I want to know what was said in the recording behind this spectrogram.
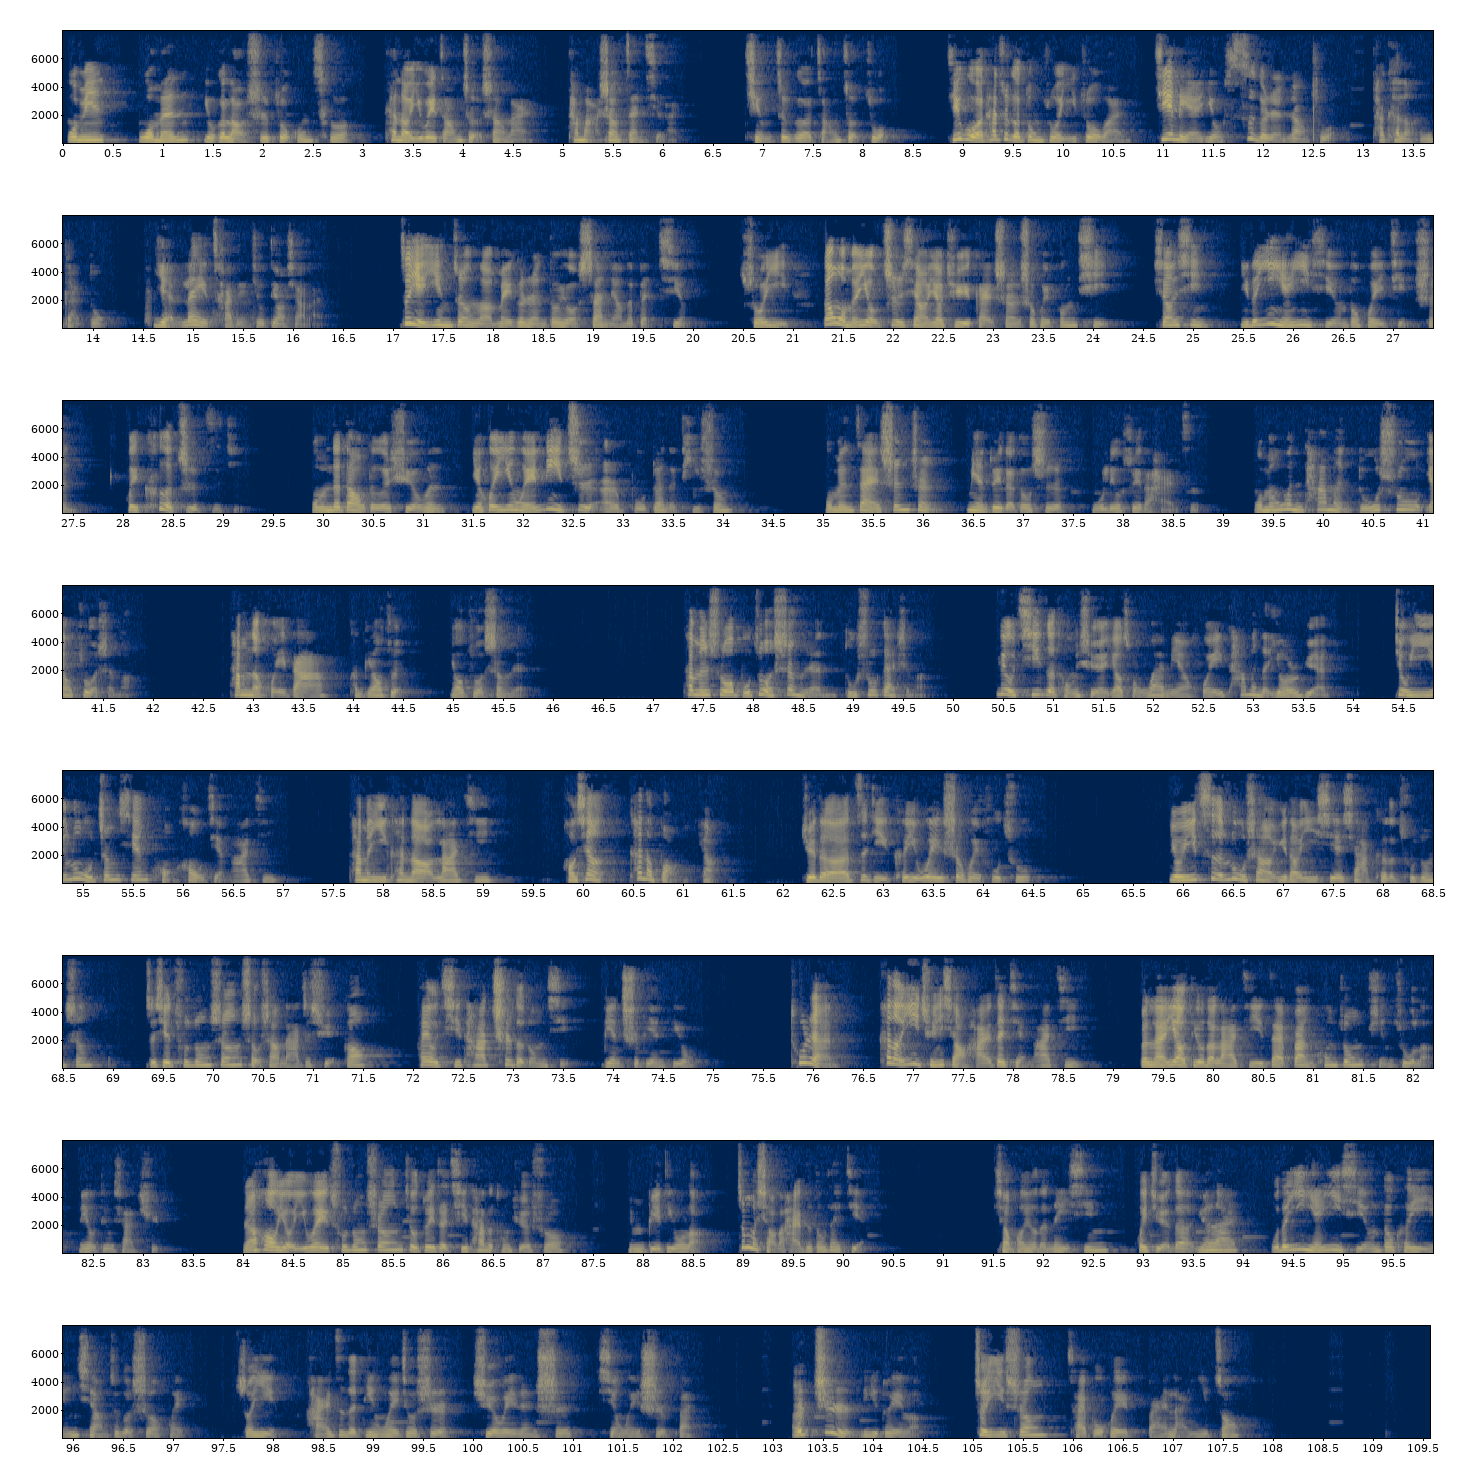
我们我们有个老师坐公车，看到一位长者上来，他马上站起来，请这个长者坐。结果他这个动作一做完，接连有四个人让座，他看了很感动，眼泪差点就掉下来。这也印证了每个人都有善良的本性。所以，当我们有志向要去改善社会风气，相信你的一言一行都会谨慎，会克制自己。我们的道德学问也会因为励志而不断的提升。我们在深圳面对的都是。五六岁的孩子，我们问他们读书要做什么，他们的回答很标准，要做圣人。他们说不做圣人，读书干什么？六七个同学要从外面回他们的幼儿园，就一路争先恐后捡垃圾。他们一看到垃圾，好像看到宝一样。觉得自己可以为社会付出。有一次路上遇到一些下课的初中生，这些初中生手上拿着雪糕，还有其他吃的东西，边吃边丢。突然看到一群小孩在捡垃圾，本来要丢的垃圾在半空中停住了，没有丢下去。然后有一位初中生就对着其他的同学说：“你们别丢了，这么小的孩子都在捡。”小朋友的内心会觉得，原来。我的一言一行都可以影响这个社会，所以孩子的定位就是学为人师，行为示范，而智立对了，这一生才不会白来一遭。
